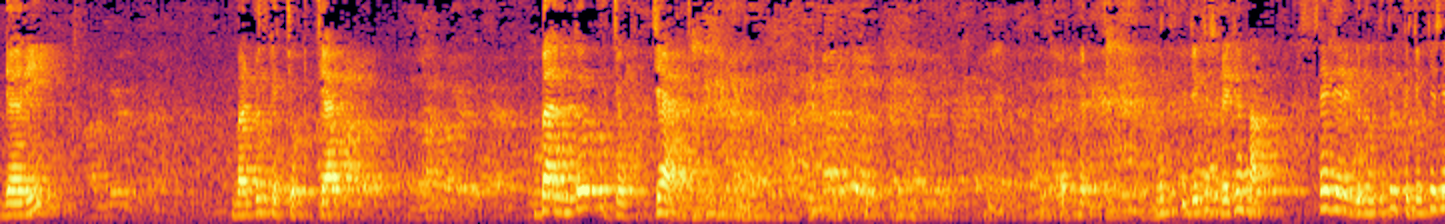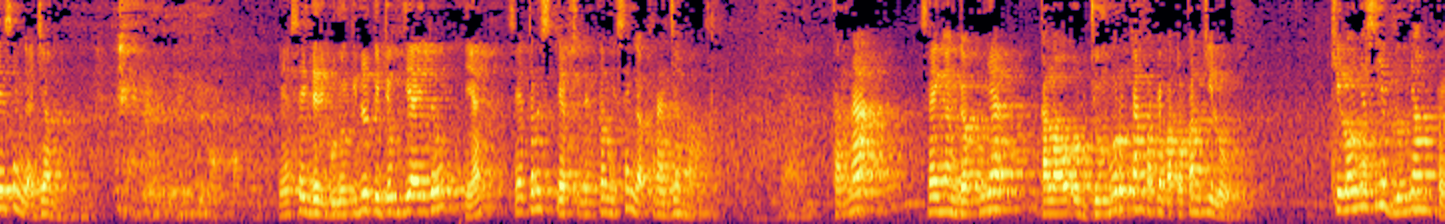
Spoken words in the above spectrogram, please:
dari Bandung ke Jogja. Bantul ke Jogja. Bantul ke Jogja sudah jamak Saya dari Gunung Kidul ke Jogja saya, saya nggak jamak Ya, saya dari Gunung Kidul ke Jogja itu, ya, saya terus setiap Senin Kamis saya nggak pernah jamak. Ya, karena saya nganggapnya kalau jumhur kan pakai patokan kilo, kilonya sih belum nyampe.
